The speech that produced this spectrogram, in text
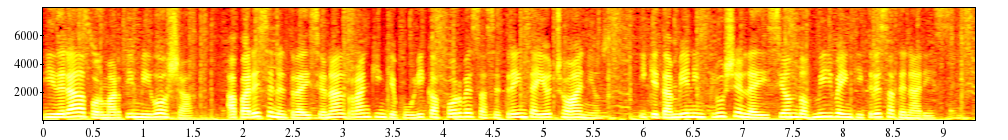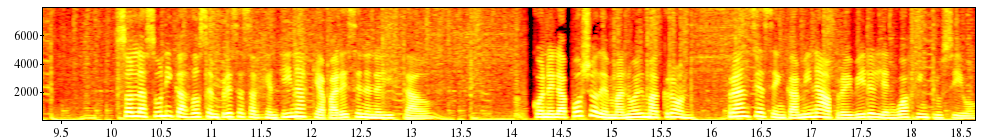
liderada por Martín Migoya, aparece en el tradicional ranking que publica Forbes hace 38 años, y que también incluye en la edición 2023 a Tenaris. Son las únicas dos empresas argentinas que aparecen en el listado. Con el apoyo de Emmanuel Macron, Francia se encamina a prohibir el lenguaje inclusivo.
